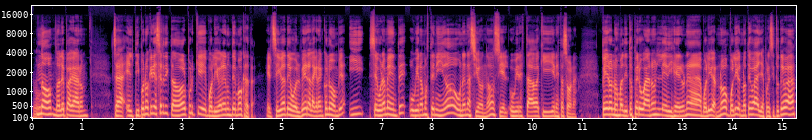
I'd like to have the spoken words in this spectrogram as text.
No, no, no le pagaron. O sea, el tipo no quería ser dictador porque Bolívar era un demócrata. Él se iba a devolver a la Gran Colombia y seguramente hubiéramos tenido una nación, ¿no? Si él hubiera estado aquí en esta zona. Pero los malditos peruanos le dijeron a Bolívar, no, Bolívar, no te vayas, porque si tú te vas,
